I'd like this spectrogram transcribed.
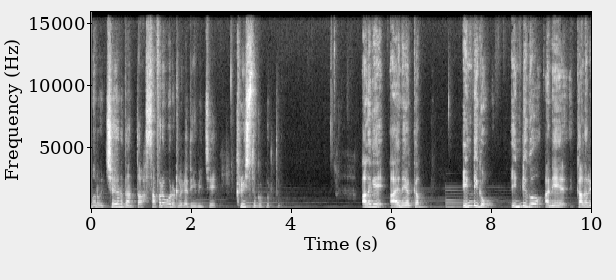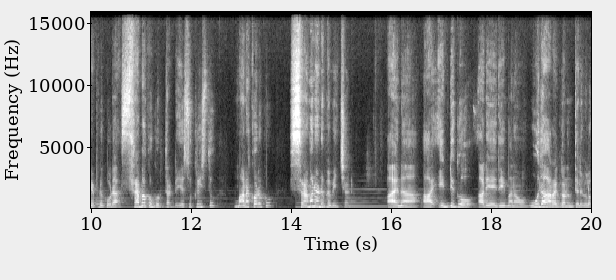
మనం చేయనదంతా సఫలవరట్లుగా దీవించే క్రీస్తుకు గుర్తు. అలాగే ఆయన యొక్క ఇండిగో ఇండిగో అనే కలర్ ఎప్పుడు కూడా శ్రమకు గుర్తండి. యేసుక్రీస్తు మన కొరకు శ్రమను అనుభవించాడు. ఆయన ఆ ఇండిగో అనేది మనం ఊదారంగం తెలుగులో.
